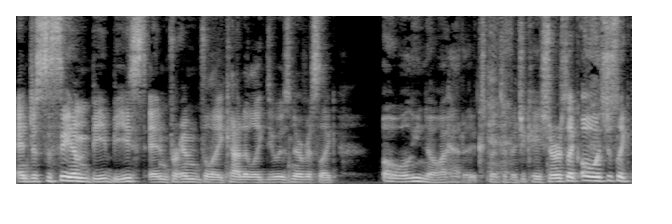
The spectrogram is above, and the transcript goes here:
and just to see him be Beast and for him to, like, kind of, like, do his nervous, like, oh well, you know, I had an expensive education, or it's like, oh, it's just like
